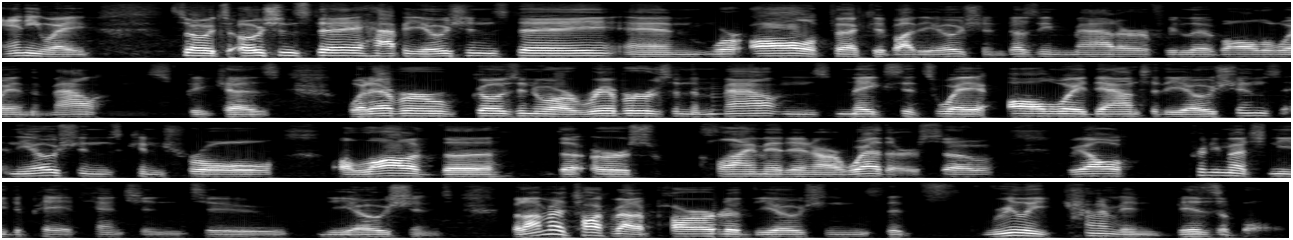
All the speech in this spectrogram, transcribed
anyway, so it's Oceans Day, Happy Oceans Day, and we're all affected by the ocean. Doesn't even matter if we live all the way in the mountains because whatever goes into our rivers and the mountains makes its way all the way down to the oceans, and the oceans control a lot of the, the Earth's climate and our weather. So we all pretty much need to pay attention to the oceans. But I'm going to talk about a part of the oceans that's really kind of invisible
